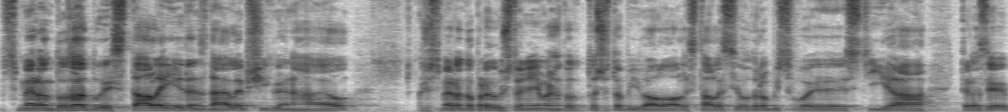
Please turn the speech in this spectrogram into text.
smerom dozadu je stále jeden z najlepších v NHL. Takže smerom dopredu už to nie je možno to, to, čo to bývalo, ale stále si odrobí svoje stíha. Teraz je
